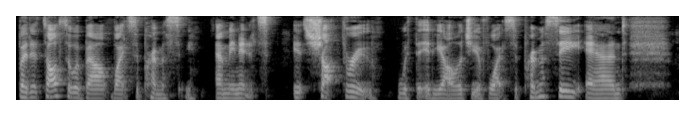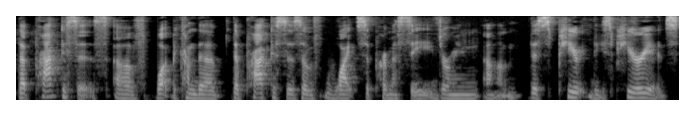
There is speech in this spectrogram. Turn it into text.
but it's also about white supremacy. I mean, it's it's shot through with the ideology of white supremacy and the practices of what become the the practices of white supremacy during um, this per- these periods.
